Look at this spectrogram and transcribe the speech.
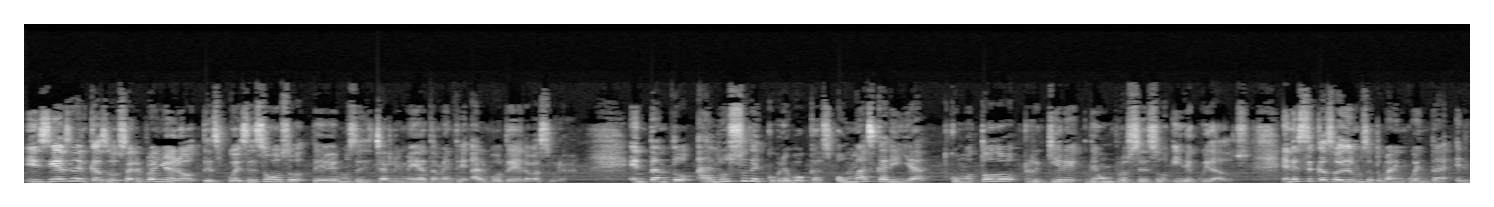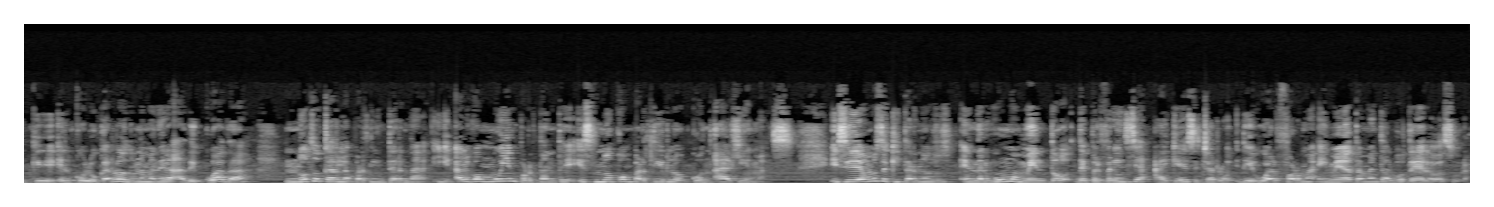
Y si es en el caso de usar el pañuelo, después de su uso debemos desecharlo inmediatamente al bote de la basura. En tanto al uso de cubrebocas o mascarilla, como todo requiere de un proceso y de cuidados. En este caso debemos de tomar en cuenta el que el colocarlo de una manera adecuada, no tocar la parte interna y algo muy importante es no compartirlo con alguien más. Y si debemos de quitarnos en algún momento, de preferencia hay que desecharlo de igual forma inmediatamente al bote de la basura.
